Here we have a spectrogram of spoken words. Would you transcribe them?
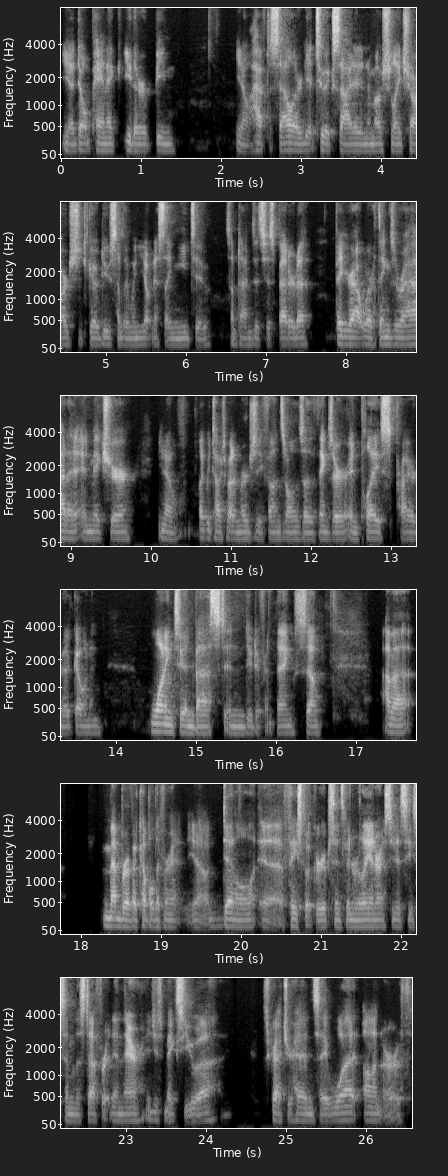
yeah, don't panic either being you know have to sell or get too excited and emotionally charged to go do something when you don't necessarily need to. Sometimes it's just better to figure out where things are at and, make sure you know like we talked about emergency funds and all those other things are in place prior to going and wanting to invest and do different things. So i'm a member of a couple different you know dental uh, facebook groups and it's been really interesting to see some of the stuff written in there. It just makes you uh, scratch your head and say what on earth?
